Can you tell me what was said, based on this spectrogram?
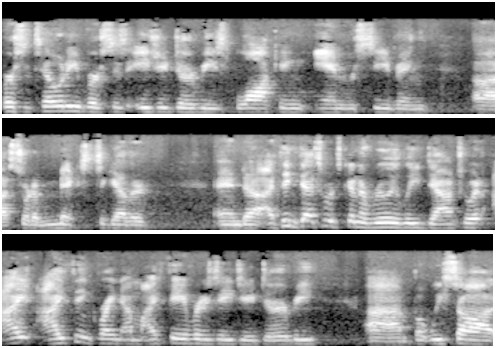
versatility versus AJ Derby's blocking and receiving uh, sort of mixed together. And uh, I think that's what's going to really lead down to it. I, I think right now my favorite is AJ Derby. Um, but we saw,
